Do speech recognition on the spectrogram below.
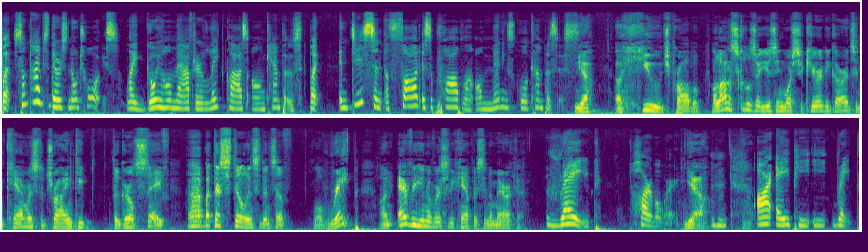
But sometimes there's no choice, like going home after late class on campus. But indecent assault is a problem on many school campuses. Yeah a huge problem. A lot of schools are using more security guards and cameras to try and keep the girls safe, uh, but there's still incidents of, well, rape on every university campus in America. Rape, horrible word. Yeah. R A P E, rape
